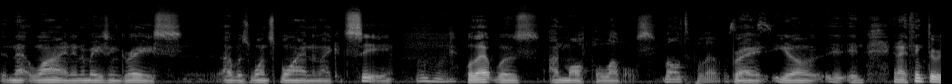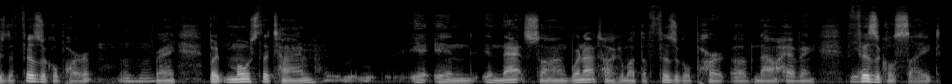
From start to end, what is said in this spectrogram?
in that line in Amazing Grace, I was once blind and I could see. Mm-hmm. Well, that was on multiple levels. Multiple levels, right? Yes. You know, and and I think there was the physical part, mm-hmm. right? But most of the time, in in that song, we're not talking about the physical part of now having yeah. physical sight.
